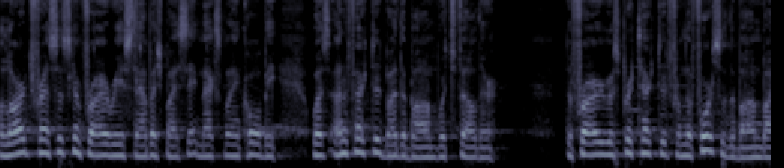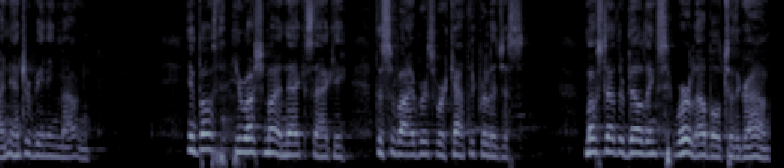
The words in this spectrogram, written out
a large Franciscan friary established by St. Maximilian Kolbe was unaffected by the bomb which fell there. The friary was protected from the force of the bomb by an intervening mountain. In both Hiroshima and Nagasaki, the survivors were Catholic religious. Most other buildings were leveled to the ground,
